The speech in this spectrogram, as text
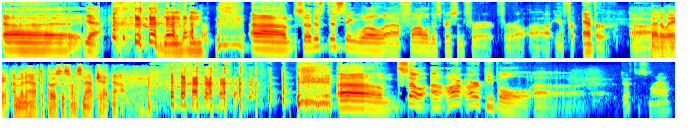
uh yeah Mhm. um so this this thing will uh follow this person for for uh you know forever uh By the way, I'm going to have to post this on Snapchat now. um so uh are are people uh do i have to smile for this thing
